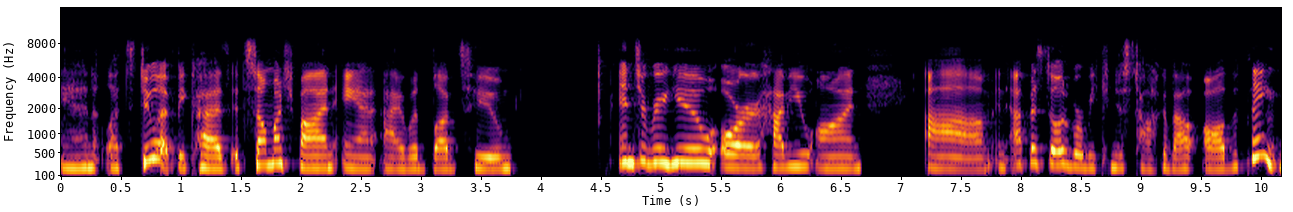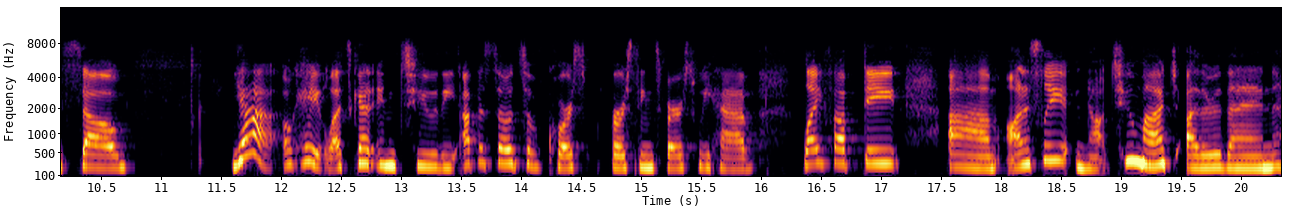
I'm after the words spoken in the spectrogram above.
and let's do it because it's so much fun and I would love to interview you or have you on um, an episode where we can just talk about all the things. So, yeah, okay, let's get into the episode. So, of course, first things first, we have life update. Um, honestly, not too much other than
